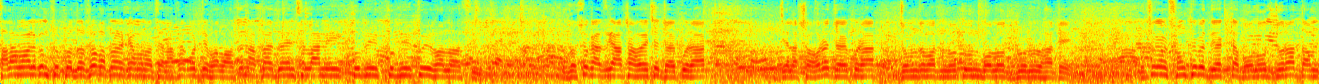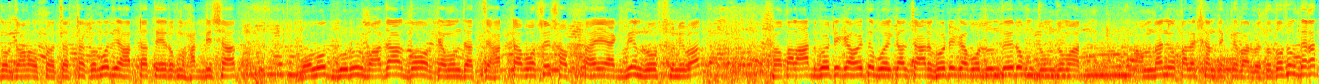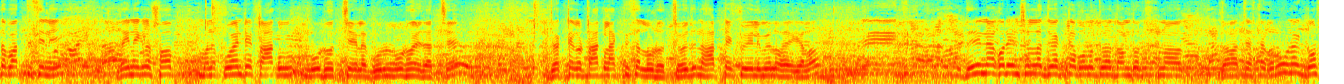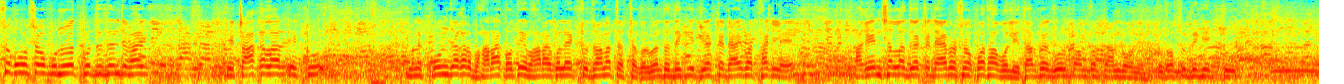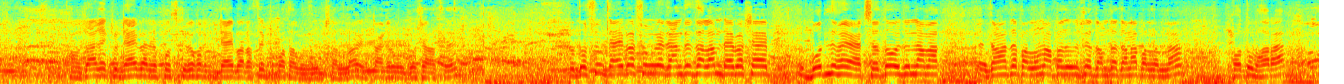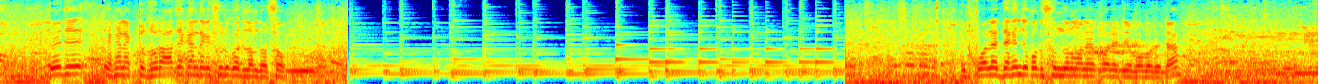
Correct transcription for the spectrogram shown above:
সালাম আলাইকুম সুপ্র দর্শক, আপনারা কেমন আছেন? আশা করছি ভালো আছেন। আপনার দোয়া ইনশাল্লাহ আমি খুবই খুবই খুবই ভালো আছি। দর্শক, আজকে আসা হয়েছে জয়পুরহাট জেলা শহরে। জয়পুরহাট জমজমাট নতুন বলদ গরুর হাটে। দর্শক, আমি সংক্ষেপে দু একটা বলদ জোড়ার দাম দর জানার চেষ্টা করব যে হাটটাতে এরকম হাড্ডির সাত বলদ গরুর বাজার দর কেমন যাচ্ছে। হাটটা বসে সপ্তাহে একদিন, রোজ শনিবার। সকাল আট ঘটিকা হইতে বৈকাল চার ঘটিকা পর্যন্ত এরকম জমজমাট আমদানি ও কালেকশন দেখতে পারবে। তো দর্শক, দেখাতে পারতেছি নি। দেখেন এগুলো সব মানে পয়েন্টে ট্রাক লোড হচ্ছে, এগুলো গরু লোড হয়ে যাচ্ছে। দু একটা করে ট্রাক লাগতেছে লোড হচ্ছে। ওই জন্য হাটটা একটু এলোমেলো হয়ে গেল। দেরি না করে ইনশাল্লাহ দু একটা বলো তোমার দাম দর জানার চেষ্টা করব। অনেক দর্শক অবশ্য অনুরোধ করতেছেন যে ভাই, এই ট্রাকালার একটু মানে কোন জায়গার ভাড়া কত এই ভাড়াগুলো একটু জানার চেষ্টা করবেন। তো দেখি দু একটা ড্রাইভার থাকলে আগে ইনশাল্লাহ দু একটা ড্রাইভারের সঙ্গে কথা বলি তারপরে গরুর দাম দর জানব তো দর্শক দেখি একটু হ্যাঁ, তো আগে একটু ড্রাইভারের খোঁজ করে ওখানে ড্রাইভার আছে একটু কথা বলব ইনশাল্লাহ এই ট্রাকের উপর বসে আছে। তো দর্শক ড্রাইভার সঙ্গে জানতে চালাম ড্রাইভার সাহেব বদলি হয়ে আসছে তো ওই জন্য আমাকে জানাতে পারলাম না আপনাদের উদ্দেশ্যে দামটা জানা পারলাম না কত ভাড়া। তো এই যে এখানে একটা জোড়া আছে এখান থেকে শুরু করে দিলাম দর্শক। কোয়ালিটি দেখেন যে কত সুন্দর মানের কোয়ালিটি বলো এটা।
